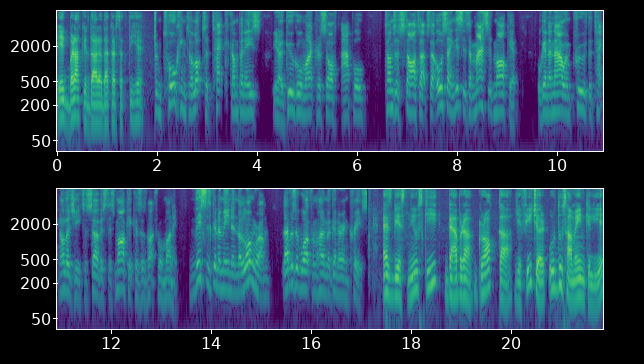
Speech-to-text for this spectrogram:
ایک بڑا کردار ادا کر سکتی ہے from talking to lots of tech companies, you know, Google, Microsoft, Apple, tons of startups, they're all saying this is a massive market. We're going to now improve the technology to service this market because there's much more money. This is going to mean in the long run, levels of work from home are going to increase. S B S news کی ڈیبرا گراک کا یہ فیچر اردو سامعین کے لیے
